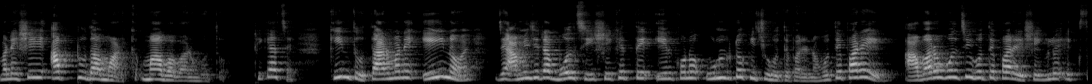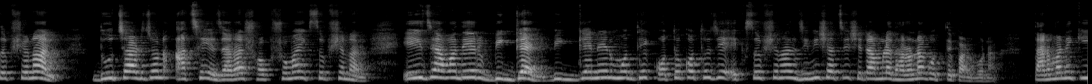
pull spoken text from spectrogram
মানে সেই আপ টু দ্য মার্ক মা বাবার মতো। ঠিক আছে? কিন্তু তার মানে এই নয় যে আমি যেটা বলছি সেক্ষেত্রে এর কোনো উল্টো কিছু হতে পারে না। হতে পারে, আবারও বলছি হতে পারে, সেগুলো এক্সেপশনাল দু চারজন আছে যারা সব সময় এক্সেপশনাল এই যে আমাদের বিজ্ঞান, বিজ্ঞানের মধ্যে কত কত যে এক্সেপশনাল জিনিস আছে সেটা আমরা ধারণা করতে পারব না। তার মানে কি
